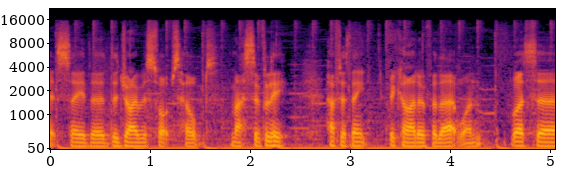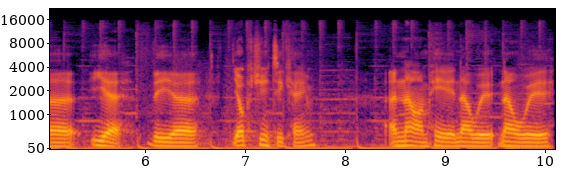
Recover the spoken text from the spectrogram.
Let's say the the driver swaps helped massively. Have to thank Ricciardo for that one. But uh, yeah, the uh, the opportunity came and now I'm here. Now we're now we're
